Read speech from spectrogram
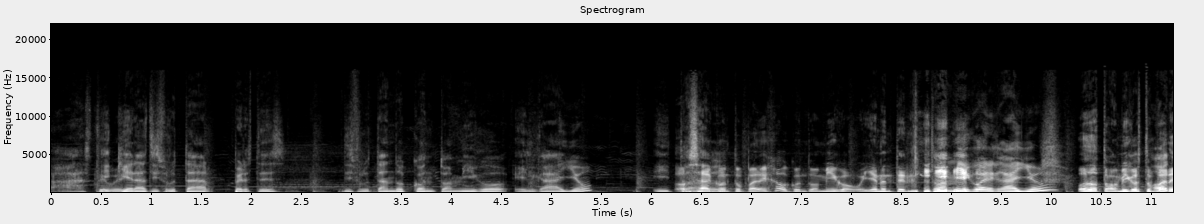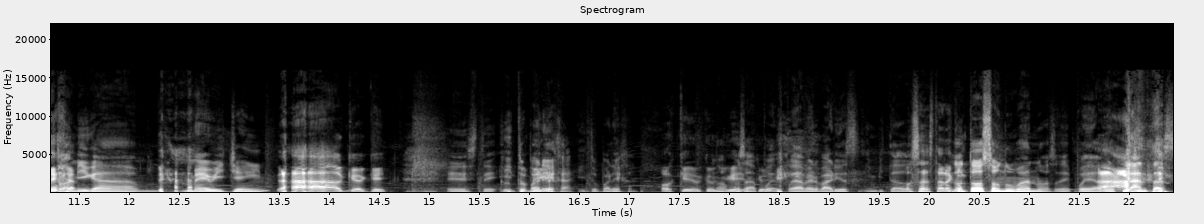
Ah, este y quieras disfrutar, pero estés disfrutando con tu amigo el gallo y O sea, ¿con tu pareja o con tu amigo, güey? Ya no entendí. tu amigo el gallo O tu amigo es tu o pareja. tu amiga Mary Jane Ah, ok, ok. este y tu pareja y tu pareja Ok, ok, ¿no? ok. o sea ok, puede, ok. puede haber varios invitados O sea, estar no todos son humanos ¿eh? puede haber Ah, plantas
